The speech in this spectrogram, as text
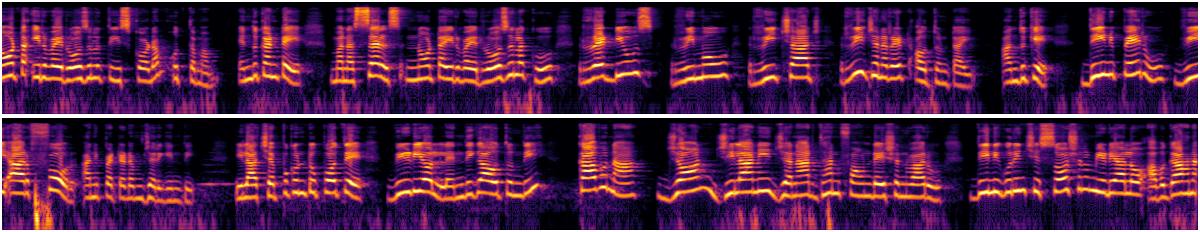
నూట ఇరవై రోజులు తీసుకోవడం ఉత్తమం. ఎందుకంటే మన సెల్స్ నూట ఇరవై రోజులకు రెడ్యూస్ రిమూవ్ రీఛార్జ్ రీజనరేట్ అవుతుంటాయి. అందుకే దీని పేరు విఆర్ ఫోర్ అని పెట్టడం జరిగింది. ఇలా చెప్పుకుంటూ పోతే వీడియో లెందిగా అవుతుంది. కావున జాన్ జిలానీ జనార్దన్ ఫౌండేషన్ వారు దీని గురించి సోషల్ మీడియాలో అవగాహన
